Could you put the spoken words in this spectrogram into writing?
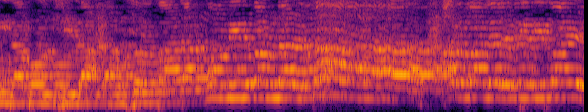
তুমি না বলছিলা মুসলমান আর মুমিন বান্দার আর মালের বিনিময়ে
